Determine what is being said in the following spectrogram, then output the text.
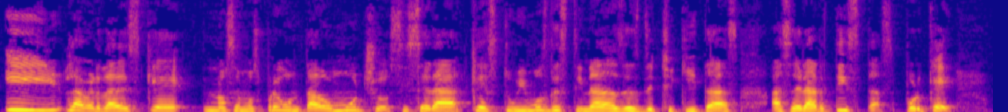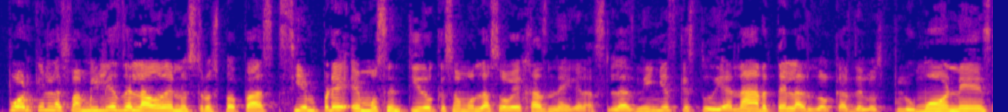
Y la verdad es que nos hemos preguntado mucho si será que estuvimos destinadas desde chiquitas a ser artistas. ¿Por qué? Porque en las familias del lado de nuestros papás siempre hemos sentido que somos las ovejas negras, las niñas que estudian arte, las locas de los plumones,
